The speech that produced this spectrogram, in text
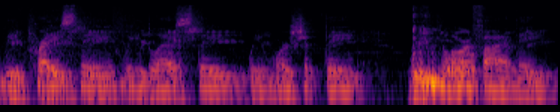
We, we praise thee, we bless thee, we worship thee, we glorify thee.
